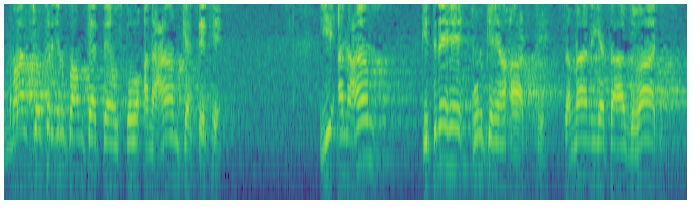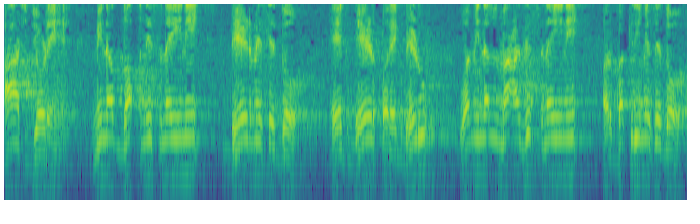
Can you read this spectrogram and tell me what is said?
مال چوکر جن کو ہم کہتے ہیں، اس کو وہ انعام کہتے تھے۔ یہ انعام کتنے ہیں؟ ان کے یہاں آٹھ تھے۔ سمانیت ازواج آٹھ جوڑے ہیں۔ من الضأن اثنین، بھیڑ میں سے دو، ایک بھیڑ اور ایک بھیڑو، ومن المعز اثنین، اور بکری میں سے دو،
